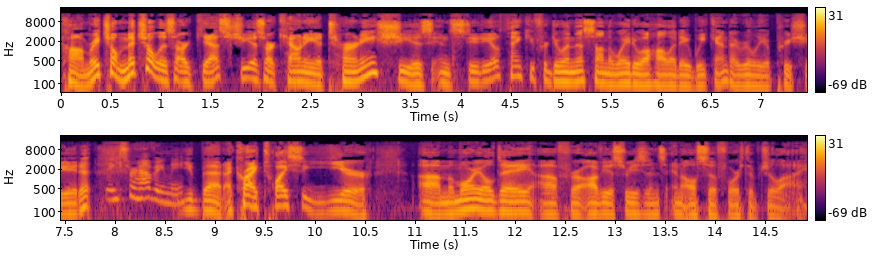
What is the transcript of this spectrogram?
com. Rachel Mitchell is our guest. She is our county attorney. She is in studio. Thank you for doing this on the way to a holiday weekend. I really appreciate it. Thanks for having me. You bet. I cry twice a year uh, Memorial Day uh, for obvious reasons, and also Fourth of July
